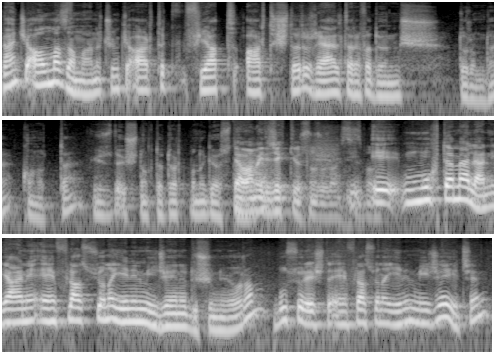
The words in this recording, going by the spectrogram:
Bence alma zamanı çünkü artık fiyat artışları reel tarafa dönmüş durumda konutta. %3.4 bunu gösteriyor. Devam edecek diyorsunuz o zaman siz bunu. E, muhtemelen yani enflasyona yenilmeyeceğini düşünüyorum. Bu süreçte enflasyona yenilmeyeceği için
